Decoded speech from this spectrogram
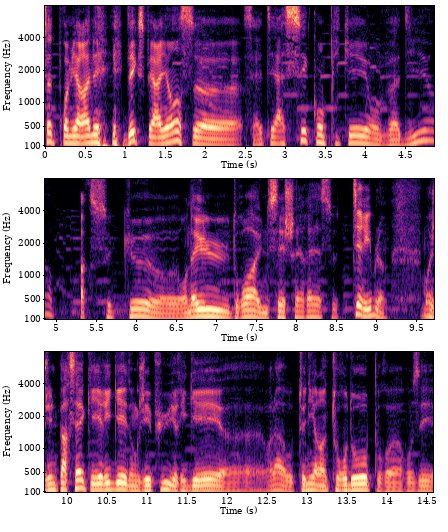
Cette première année d'expérience, euh, ça a été assez compliqué, on va dire, parce que euh, on a eu le droit à une sécheresse terrible. Moi, j'ai une parcelle qui est irriguée, donc j'ai pu irriguer, euh, voilà, obtenir un tour d'eau pour arroser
